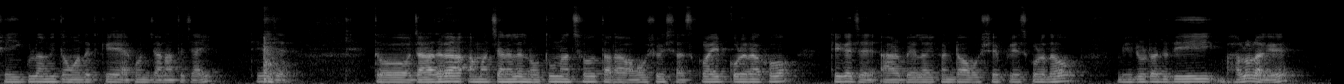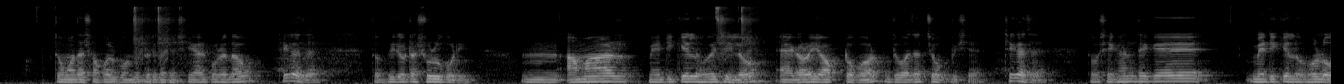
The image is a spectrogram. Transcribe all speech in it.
সেইগুলো আমি তোমাদেরকে এখন জানাতে চাই, ঠিক আছে? তো যারা যারা আমার চ্যানেলে নতুন আছো, তারা অবশ্যই সাবস্ক্রাইব করে রাখো, ঠিক আছে? আর বেল আইকনটা অবশ্যই প্রেস করে দাও। ভিডিওটা যদি ভালো লাগে, তোমাদের সকল বন্ধুদের কাছে শেয়ার করে দাও, ঠিক আছে? তো ভিডিওটা শুরু করি। আমার মেডিকেল হয়েছিল এগারোই অক্টোবর দু হাজার চব্বিশে, ঠিক আছে? তো সেখান থেকে মেডিকেল হলো,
